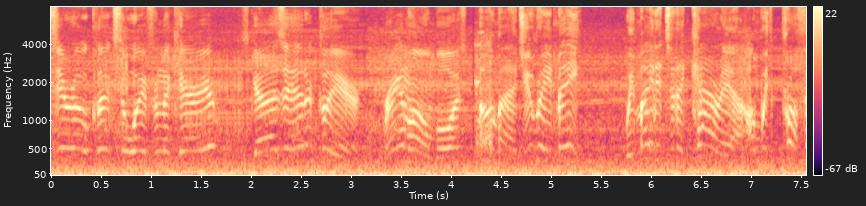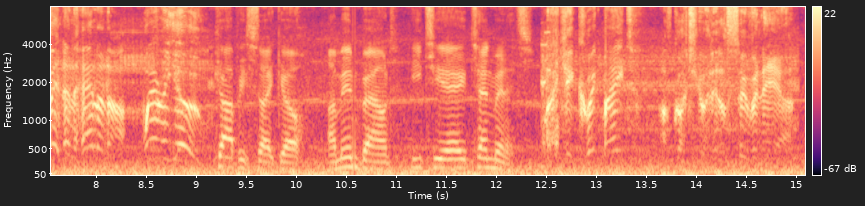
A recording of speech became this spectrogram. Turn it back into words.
zero clicks away from the carrier. Skies ahead are clear. Bring them home, boys. Oh, do you read me? We made it to the carrier. I'm with Prophet and Helena. Where are you? Copy, Psycho. I'm inbound. ETA, 10 minutes. Make it quick, mate. I've got you a little souvenir.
